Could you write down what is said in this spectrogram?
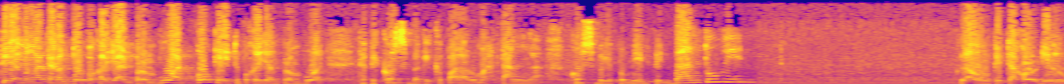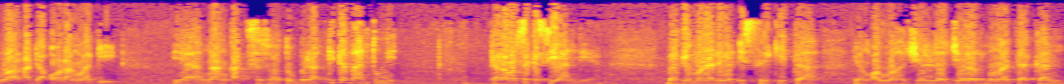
tidak mengatakan itu pekerjaan perempuan. Oke, itu pekerjaan perempuan. Tapi kau sebagai kepala rumah tangga, kau sebagai pemimpin, bantuin. Laung kita kalau di luar ada orang lagi ya ngangkat sesuatu berat, kita bantuin. Karena masa kesian dia. Bagaimana dengan istri kita yang Allah Jalla Jalla mengatakan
